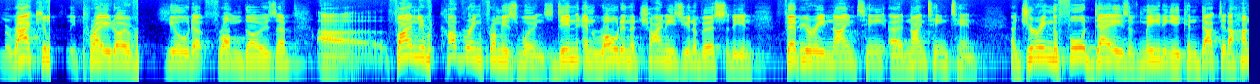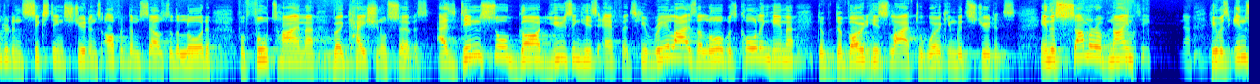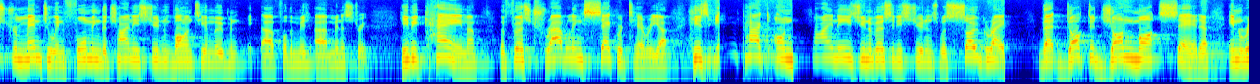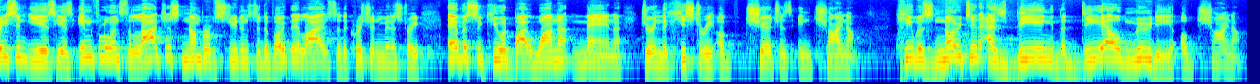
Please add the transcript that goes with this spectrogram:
miraculously prayed over, and healed from those. finally, recovering from his wounds, Ding enrolled in a Chinese university in February 19, uh, 1910. And during the four days of meeting, he conducted 116 students offered themselves to the Lord for full time uh, vocational service. As Ding saw God using his efforts, he realized the Lord was calling him uh, to devote his life to working with students. In the summer of 19, uh, he was instrumental in forming the Chinese student volunteer movement uh, for the uh, ministry. He became the first traveling secretary. His impact on Chinese university students was so great that Dr. John Mott said in recent years he has influenced the largest number of students to devote their lives to the Christian ministry ever secured by one man during the history of churches in China. He was noted as being the D.L. Moody of China.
